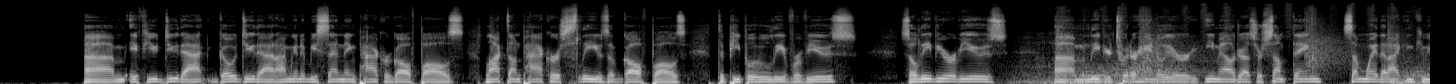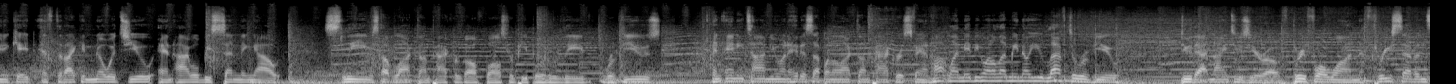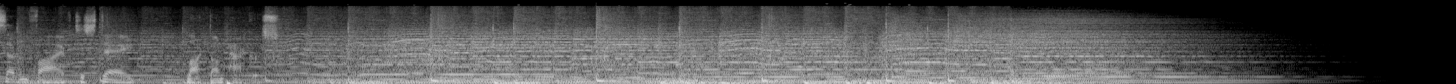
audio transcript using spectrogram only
um, if you do that, go do that. I'm going to be sending Packer golf balls, locked on Packer sleeves of golf balls to people who leave reviews. So leave your reviews, um, leave your Twitter handle, your email address, or something, some way that I can communicate that I can know it's you, and I will be sending out sleeves of Locked On Packer golf balls for people who leave reviews. And anytime you want to hit us up on the Locked On Packers fan hotline, maybe you want to let me know you left a review, do that 920 341 3775 to stay Locked On Packers.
